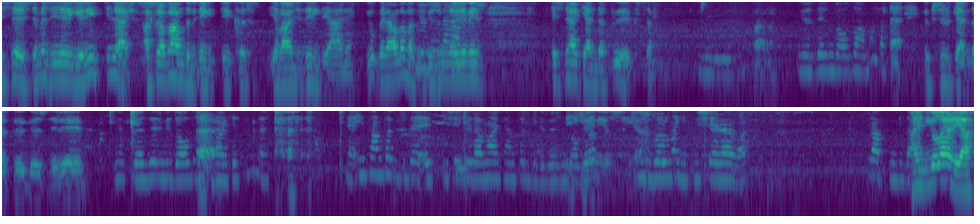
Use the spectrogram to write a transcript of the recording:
İster istemez ileri geri ittiler. Akrabamdı bir de gittiği kız. Yabancı değildi yani. Yok ben ağlamadım. Gözünden Gözümün öyle benim akmış. esnerken de akıyor ya kızım. Ha. Gözlerin doldu ama da. Öksürürken de akıyor gözlerim. Yok gözlerin bir doldu He. ben fark ettim de. Ya insan tabii ki de eski şeyleri anlarken tabii ki de gözün doluyor. Etkileniyorsun ya. Çünkü zoruna gitmiş şeyler var. Rabbim bir daha. Hani diyorlar ya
